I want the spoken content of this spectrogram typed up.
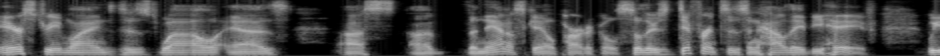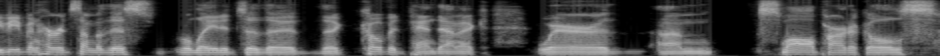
air streamlines as well as uh, uh, the nanoscale particles. So there's differences in how they behave. We've even heard some of this related to the, the COVID pandemic, where um, small particles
